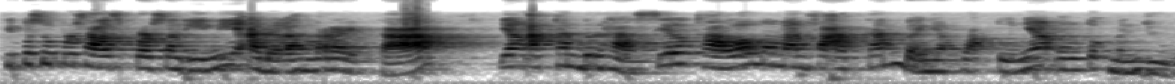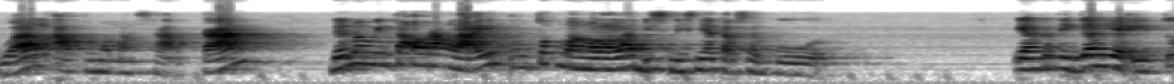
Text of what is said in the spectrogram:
Tipe super salesperson ini adalah mereka yang akan berhasil kalau memanfaatkan banyak waktunya untuk menjual atau memasarkan dan meminta orang lain untuk mengelola bisnisnya tersebut. Yang ketiga yaitu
